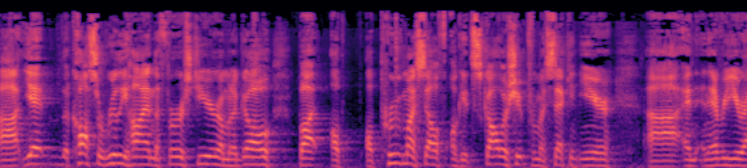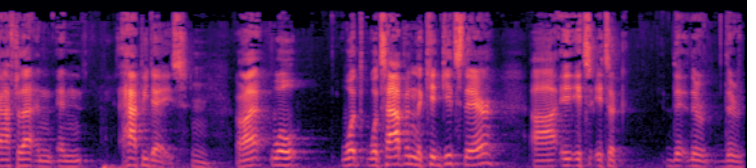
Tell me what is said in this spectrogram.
Uh, yeah, the costs are really high in the first year. I'm gonna go, but I'll I'll prove myself. I'll get scholarship for my second year, uh, and and every year after that, and, and happy days. All right. Well, what what's happened? The kid gets there. Uh, it- it's it's a they're they're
